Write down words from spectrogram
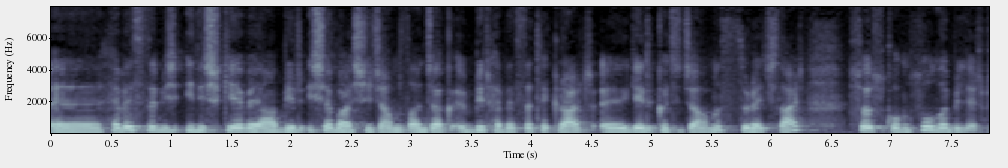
e, hevesle bir ilişkiye veya bir işe başlayacağımız ancak bir hevesle tekrar e, geri kaçacağımız süreçler söz konusu olabilir.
